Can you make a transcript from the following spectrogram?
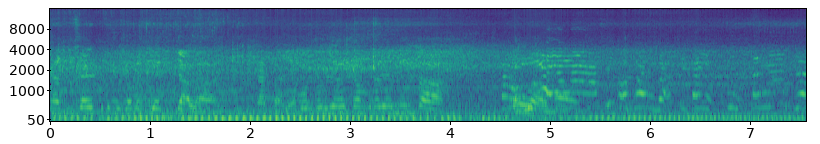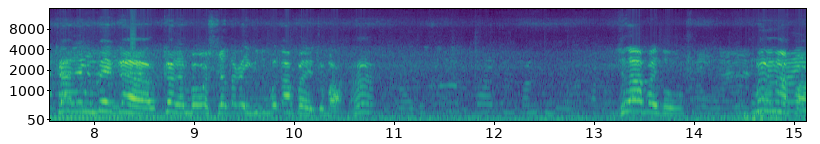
Tadi saya ketemu sama dia di jalan. Katanya motornya kamu kalian minta. Kalian yang begal, kalian bawa senjata kayak gitu buat apa ya coba? Hah? Jelas apa itu? Mainan apa?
